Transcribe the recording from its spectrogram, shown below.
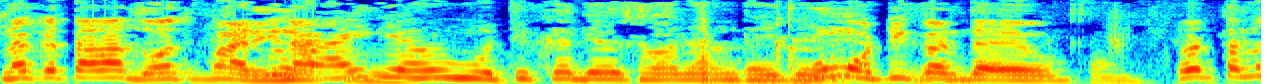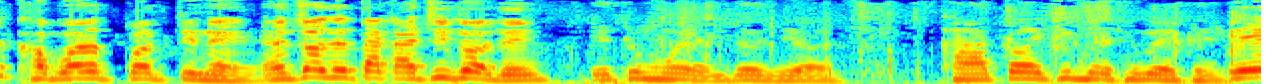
ના કે તારા દોત મારી તો નાખી હું. મોટી કરી દેવું સમાધાન થઈ હું મોટી કરી દઉં. તો તને ખબર જ પડતી નહીં. એ ચો દે તા કાચી તો દે. એ તો હું અંદર ગયો ખાતો હોય બેઠે બેઠે. એ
